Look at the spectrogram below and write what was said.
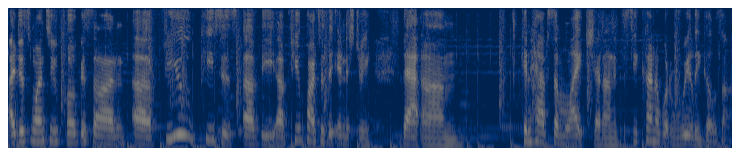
I just want to focus on a few pieces of the a few parts of the industry that um, can have some light shed on it to see kind of what really goes on.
